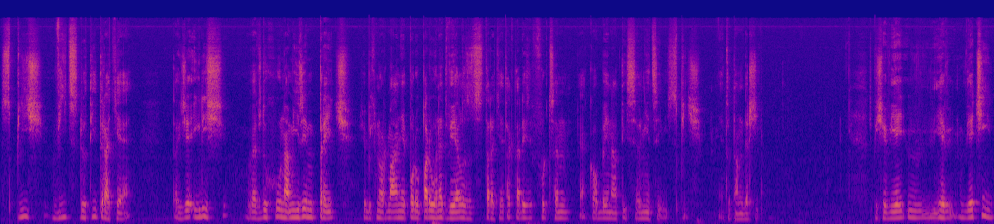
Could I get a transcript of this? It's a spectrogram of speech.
spíš víc do té tratě. Takže i když ve vzduchu namířím pryč, že bych normálně po dopadu hned vyjel z ztratě, tak tady furt jsem jakoby na té silnici spíš. Mě to tam drží. Spíše vě, je větší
